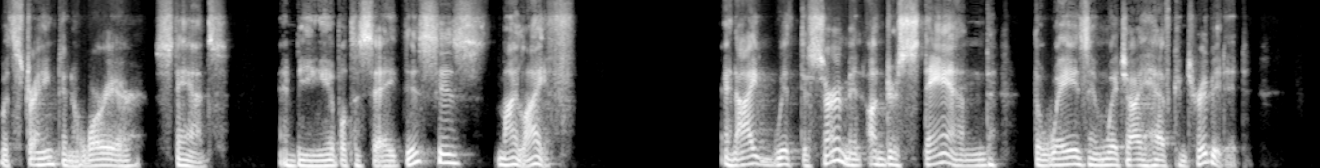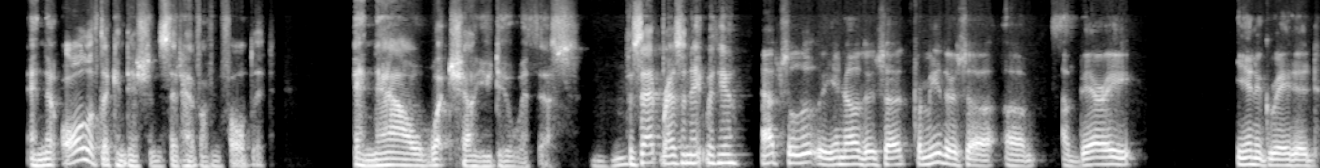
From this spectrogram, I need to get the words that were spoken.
with strength and a warrior stance and being able to say, This is my life. And I, with discernment, understand the ways in which I have contributed and the, all of the conditions that have unfolded and now what shall you do with this mm-hmm. does that resonate with you absolutely you know there's a for me there's a a, a very integrated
